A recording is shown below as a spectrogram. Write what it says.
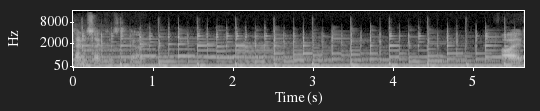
Ten seconds to go. Five,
